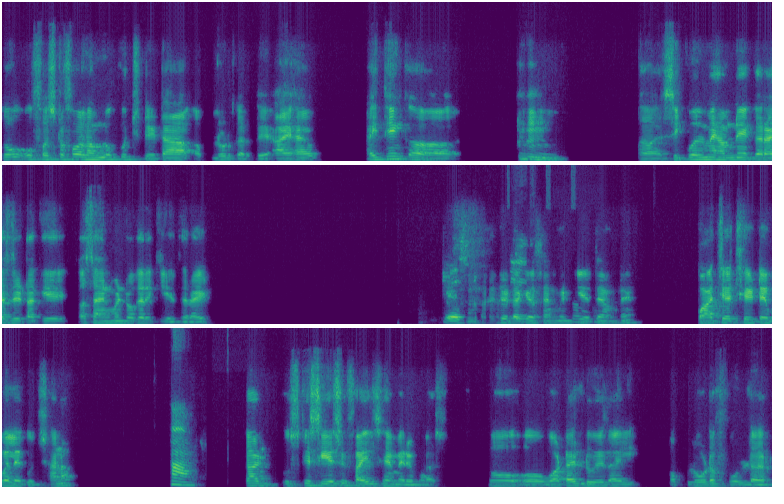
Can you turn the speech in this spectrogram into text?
तो फ़र्स्ट ऑफ़ ऑल हम लोग कुछ डेटा अपलोड करते हैं। I have I think SQL में हमने गराज डेटा के असाइनमेंट वगैरह किए थे राइट Yes. गराज डेटा के असाइनमेंट किए थे हमने। पाँच या छह टेबल है कुछ है ना? हाँ। उसके सीएसवी फाइल्स है मेरे पास। तो what I do is I upload a folder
